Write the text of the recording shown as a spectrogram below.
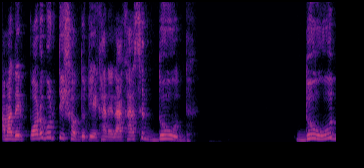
আমাদের পরবর্তী শব্দটি এখানে রাখা আছে দুধ। দুধ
